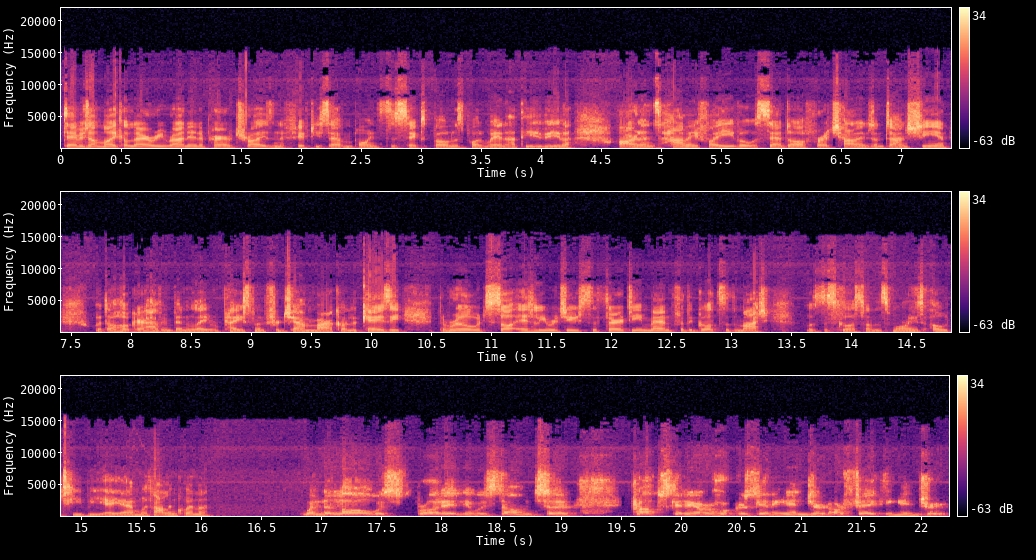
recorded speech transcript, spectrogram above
Debutant Michael Lowry ran in a pair of tries and a 57 points to six bonus point win at the Aviva. Ireland's Hame Faiva was sent off for a challenge on Dan Sheehan, with the hooker having been a late replacement for Gianmarco Lucchesi. The rule which saw Italy reduce to 13 men for the guts of the match was discussed on this morning's OTBAM with Alan Quinlan when the law was brought in, it was down to props getting or hookers getting injured or faking injury,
